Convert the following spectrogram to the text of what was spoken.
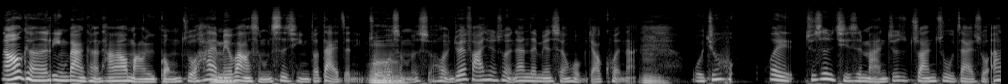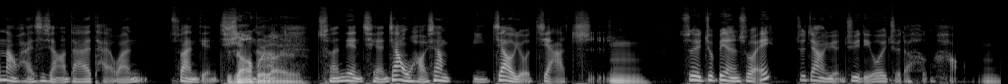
然后可能另一半可能他要忙于工作，他也没有办法什么事情都带着你做，什么时候你就会发现说你在那边生活比较困难。嗯我就会就是其实蛮就是专注在说啊，那我还是想要待在台湾赚点钱、想要回来了。存点钱，这样我好像比较有价值。嗯所以就变成说，哎、就这样远距离，我也觉得很好。嗯，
